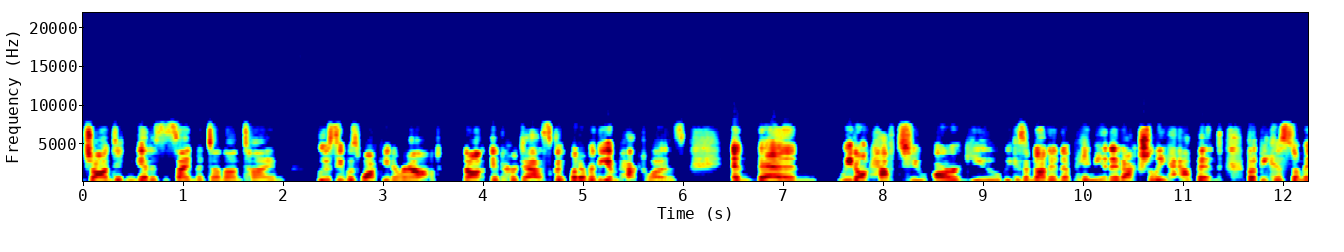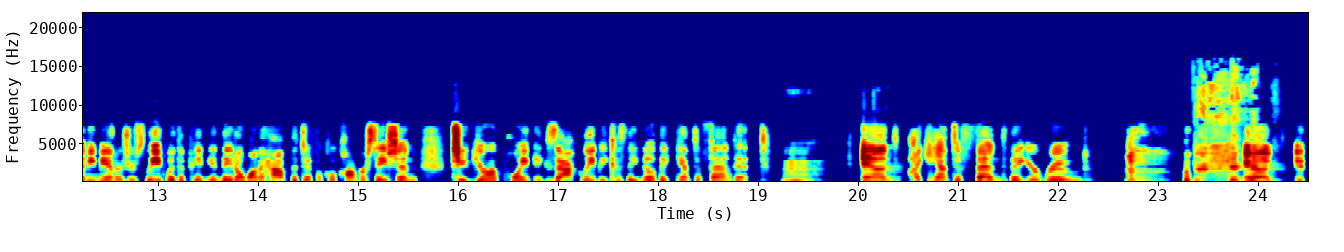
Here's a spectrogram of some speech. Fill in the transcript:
John didn't get his assignment done on time. Lucy was walking around, not in her desk, like whatever the impact was. And then we don't have to argue because I'm not an opinion. It actually happened. But because so many managers lead with opinion, they don't want to have the difficult conversation to your point exactly because they know they can't defend it. Mm. And yeah. I can't defend that you're rude. and it,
